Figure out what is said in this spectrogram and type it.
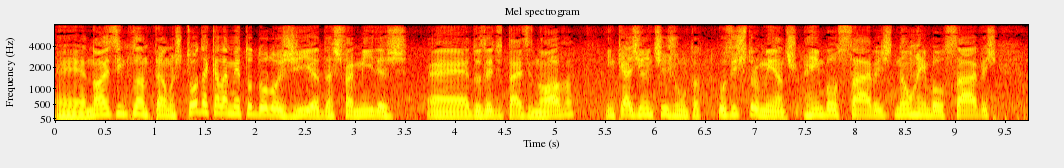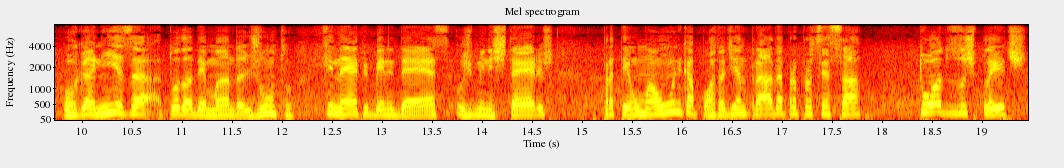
É, nós implantamos toda aquela metodologia das famílias é, dos editais Inova, em que a gente junta os instrumentos reembolsáveis, não reembolsáveis, organiza toda a demanda junto FINEP, BNDES, os ministérios, para ter uma única porta de entrada para processar todos os pleitos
